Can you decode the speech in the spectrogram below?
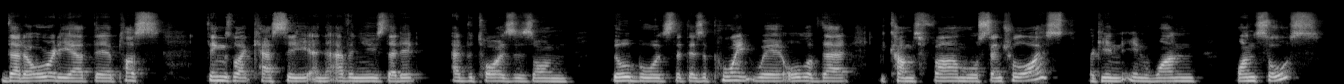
that are already out there, plus things like Cassie and the avenues that it advertises on billboards, that there's a point where all of that becomes far more centralized, like in in one one source,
